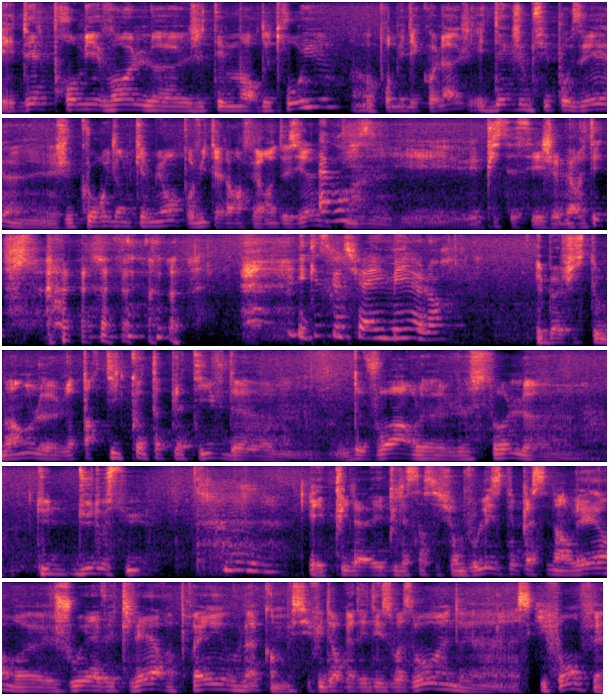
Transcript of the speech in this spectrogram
Et dès le premier vol, euh, j'étais mort de trouille, au premier décollage. Et dès que je me suis posé, euh, j'ai couru dans le camion pour vite aller en faire un deuxième. Ah et, puis, ça s'est jamais arrêté. et qu'est-ce que tu as aimé alors? Et bien justement, la partie contemplative de, de voir le, sol euh, du, dessus. Et, puis la, et puis la sensation de voler, se déplacer dans l'air, jouer avec l'air après, voilà, comme il suffit de regarder des oiseaux, hein, de, ce qu'ils font. Enfin,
